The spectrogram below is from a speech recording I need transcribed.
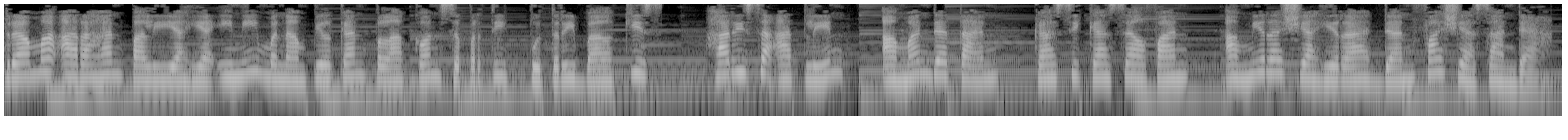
Drama arahan Pali Yahya ini menampilkan pelakon seperti Putri Balkis, Harisa Atlin, Amanda Tan, Kasika Selvan, Amira Syahira dan Fasya Sanda.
